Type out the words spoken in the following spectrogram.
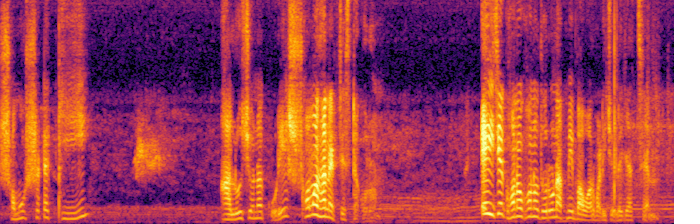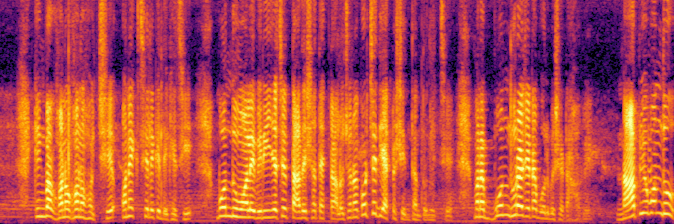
সমস্যাটা কি? আলোচনা করে সমাধানের চেষ্টা করুন। এই যে ঘন ঘন ধরুন আপনি বাবার বাড়ি চলে যাচ্ছেন। কিংবা ঘন ঘন হচ্ছে, অনেক ছেলেকে দেখেছি, বন্ধু মলে বেরিয়ে যাচ্ছে, তাদের সাথে একটা আলোচনা করছে, দিয়ে একটা সিদ্ধান্ত নিচ্ছে। মানে বন্ধুরা যেটা বলবে সেটা হবে। না, প্রিয় বন্ধু,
